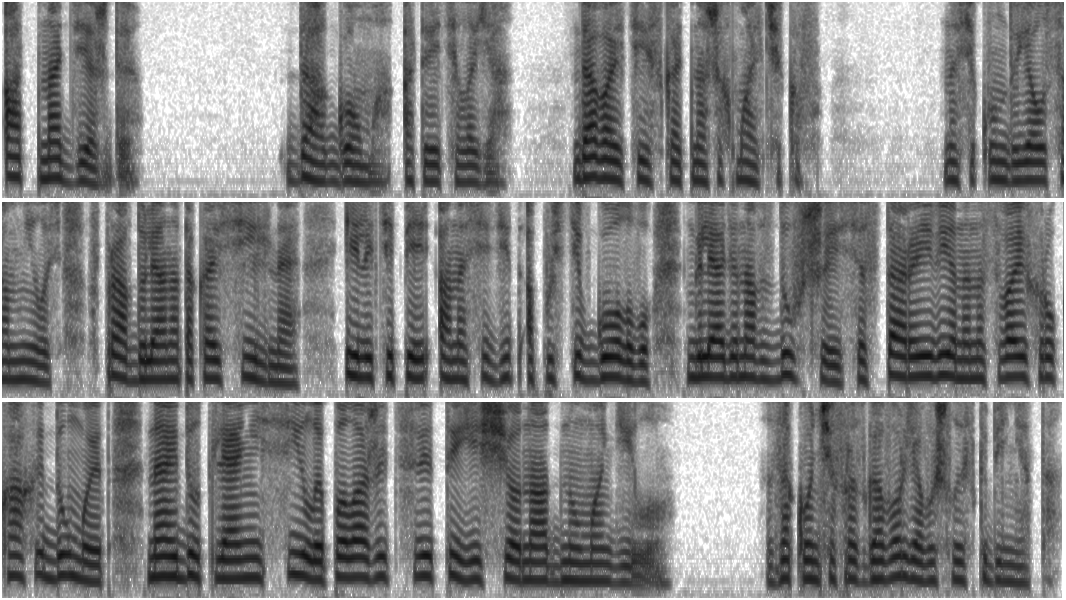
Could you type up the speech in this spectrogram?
ад надежды. «Да, Гома», — ответила я. «Давайте искать наших мальчиков». На секунду я усомнилась, вправду ли она такая сильная, или теперь она сидит, опустив голову, глядя на вздувшиеся старые вены на своих руках и думает, найдут ли они силы положить цветы еще на одну могилу. Закончив разговор, я вышла из кабинета.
